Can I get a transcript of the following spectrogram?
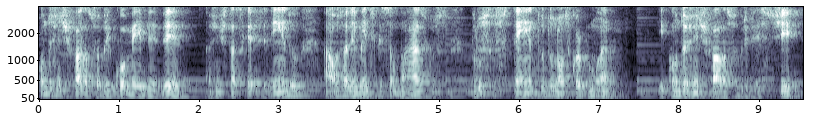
Quando a gente fala sobre comer e beber, a gente está se referindo aos alimentos que são básicos para o sustento do nosso corpo humano. E quando a gente fala sobre vestir,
